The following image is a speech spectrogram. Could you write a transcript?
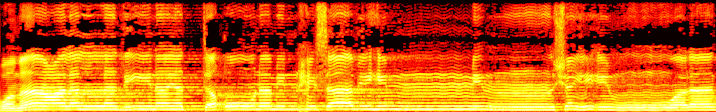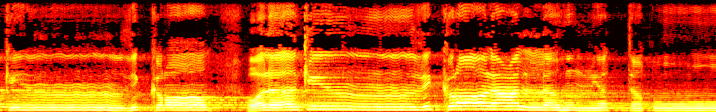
وما على الذين يتقون من حسابهم من شيء ولكن ذكرى ولكن ذكرى لعلهم يتقون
